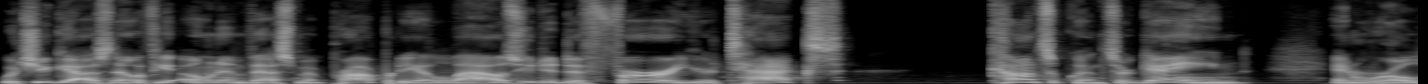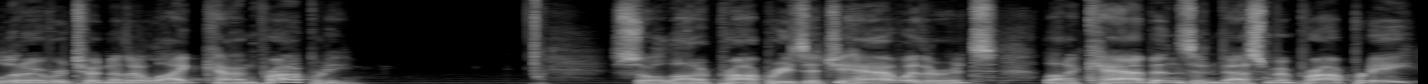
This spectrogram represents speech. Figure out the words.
which you guys know if you own investment property allows you to defer your tax consequence or gain and roll it over to another like kind property. So, a lot of properties that you have, whether it's a lot of cabins, investment property,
